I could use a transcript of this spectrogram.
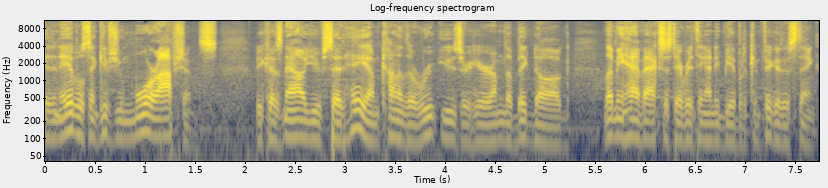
it enables and gives you more options because now you've said, hey, I'm kind of the root user here. I'm the big dog. Let me have access to everything I need to be able to configure this thing.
